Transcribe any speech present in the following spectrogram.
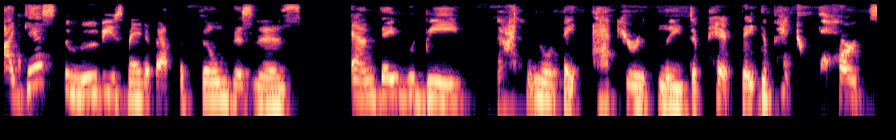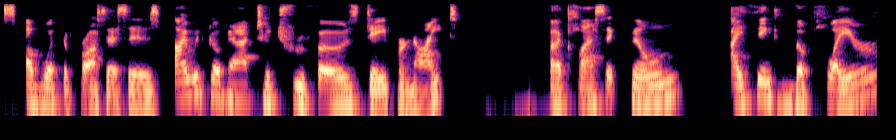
I guess the movies made about the film business, and they would be I don't know if they accurately depict, they depict parts of what the process is. I would go back to Truffaut's Day for Night, a classic film. I think The Player,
